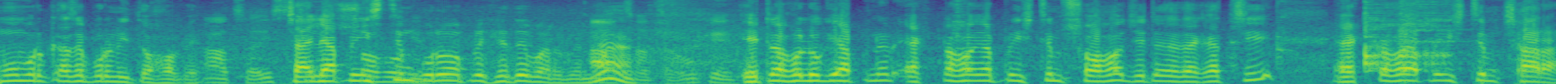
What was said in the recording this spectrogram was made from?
মোমোর কাজে পরে নিতে হবে। আচ্ছা চাইলে আপনি স্টিম করেও আপনি খেতে পারবেন হ্যাঁ? আচ্ছা আচ্ছা এটা হলো কি আপনার একটা হয় আপনি স্টিম সহ যেটা দেখাচ্ছি একটা হয় আপনি স্টিম ছাড়া।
